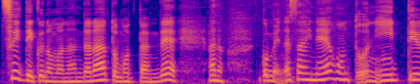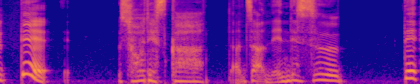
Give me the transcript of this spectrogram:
ついていくのもなんだなと思ったんで「あのごめんなさいね本当に」って言って「そうですか残念です」って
